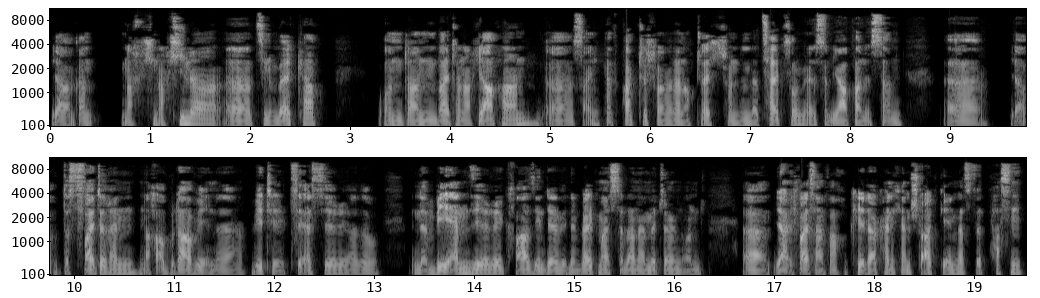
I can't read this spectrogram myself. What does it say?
ja ganz nach, nach China äh, zu einem Weltcup und dann weiter nach Japan. Äh, ist eigentlich ganz praktisch, weil man dann auch gleich schon in der Zeitzone ist. Und Japan ist dann äh, ja das zweite Rennen nach Abu Dhabi in der WTCS-Serie, also in der WM-Serie quasi, in der wir den Weltmeister dann ermitteln. Und äh, ja, ich weiß einfach, okay, da kann ich an den Start gehen, das wird passen.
